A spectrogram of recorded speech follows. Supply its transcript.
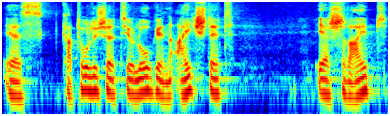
Er ist katholischer Theologe in Eichstätt. Er schreibt,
